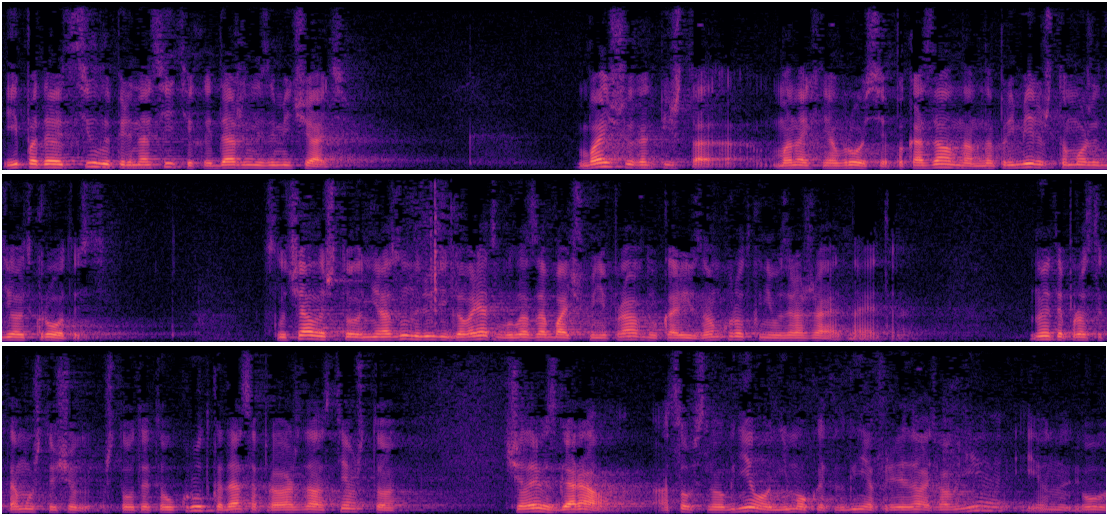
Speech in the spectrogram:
и подает силу переносить их и даже не замечать. Батюшка, как пишет монахиня Авросия, показал нам на примере, что может делать кротость. Случалось, что неразумные люди говорят в глаза батюшку неправду, укоризну, но он кротко не возражает на это. Но это просто к тому, что еще, что вот эта укрутка, да, сопровождалась тем, что человек сгорал от собственного гнева, он не мог этот гнев реализовать вовне, и он его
